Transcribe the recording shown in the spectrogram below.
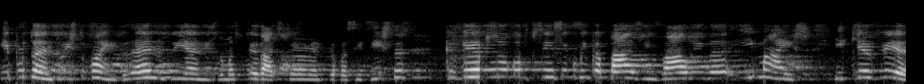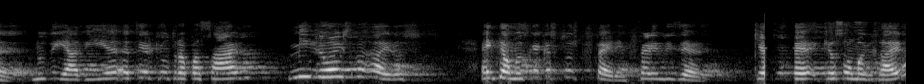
E, portanto, isto vem de anos e anos de uma sociedade extremamente capacitista que vê a pessoa com deficiência como incapaz, inválida e mais. E que a vê no dia a dia a ter que ultrapassar milhões de barreiras. Então, mas o que é que as pessoas preferem? Preferem dizer que, que eu sou uma guerreira,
